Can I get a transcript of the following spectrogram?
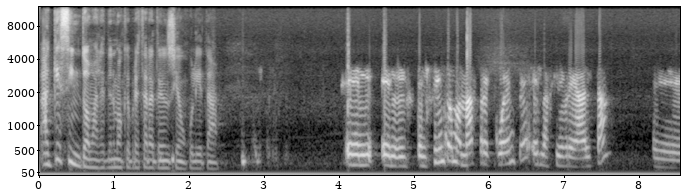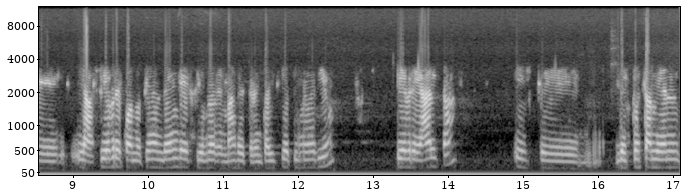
¿A qué síntomas le tenemos que prestar atención, Julieta? El, el, el síntoma más frecuente es la fiebre alta. Eh, la fiebre cuando tienen dengue es fiebre de más de 37 y medio. Fiebre alta. Este, después también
